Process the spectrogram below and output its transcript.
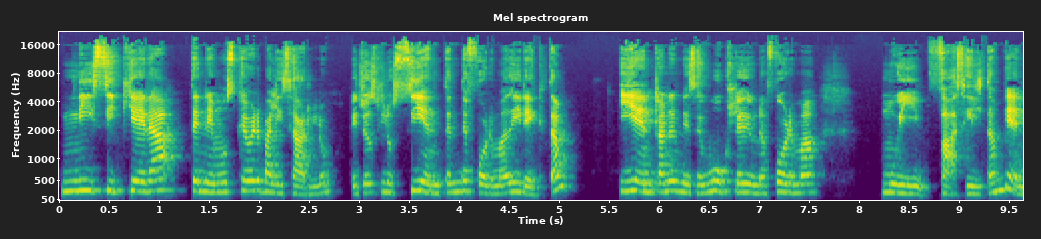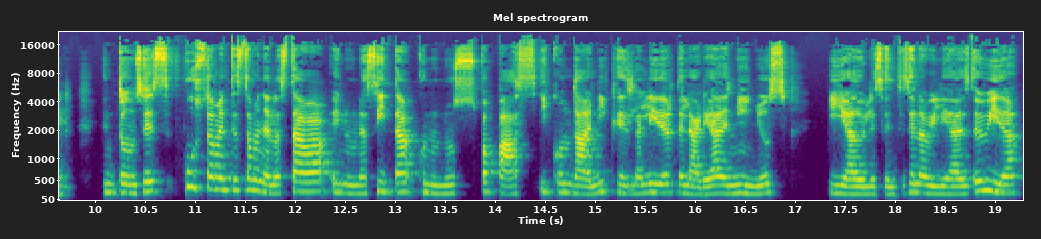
ni siquiera tenemos que verbalizarlo, ellos lo sienten de forma directa y entran en ese bucle de una forma muy fácil también. Entonces, justamente esta mañana estaba en una cita con unos papás y con Dani, que es la líder del área de niños y adolescentes en habilidades de vida,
